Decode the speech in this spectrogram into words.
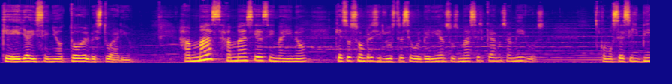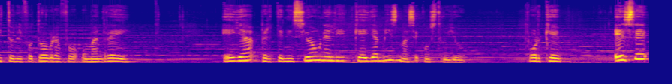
que ella diseñó todo el vestuario. Jamás, jamás ella se imaginó que esos hombres ilustres se volverían sus más cercanos amigos como Cecil Beaton, el fotógrafo, o Man Ray. Ella perteneció a una élite que ella misma se construyó, porque ese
